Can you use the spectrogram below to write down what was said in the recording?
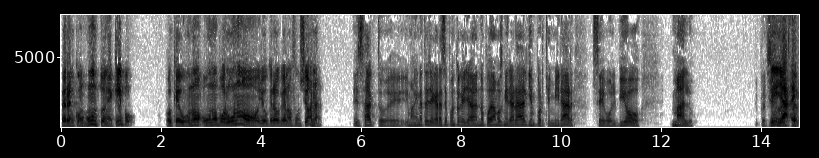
pero en conjunto, en equipo. Porque uno, uno por uno yo creo que no funciona. Exacto. Eh, imagínate llegar a ese punto que ya no podamos mirar a alguien porque mirar se volvió malo. sí, ya eh,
